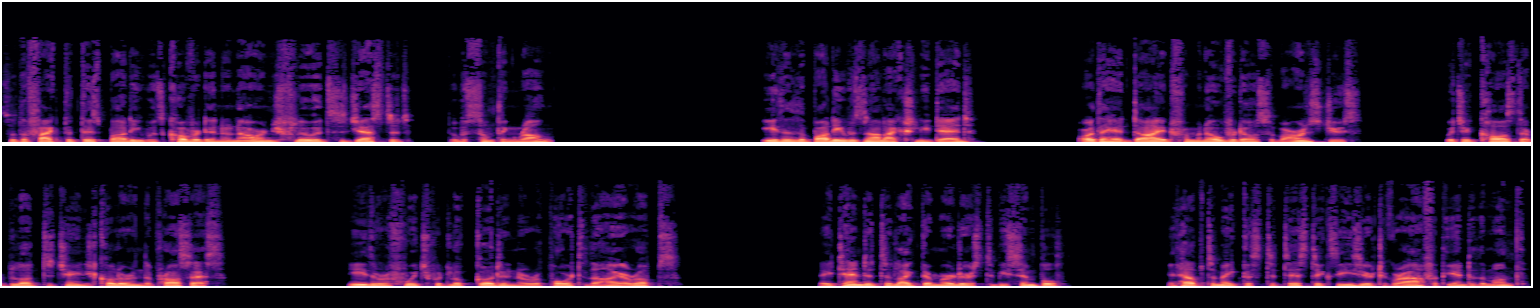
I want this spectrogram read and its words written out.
So the fact that this body was covered in an orange fluid suggested there was something wrong. Either the body was not actually dead, or they had died from an overdose of orange juice which had caused their blood to change colour in the process, neither of which would look good in a report to the higher ups. They tended to like their murders to be simple. It helped to make the statistics easier to graph at the end of the month.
